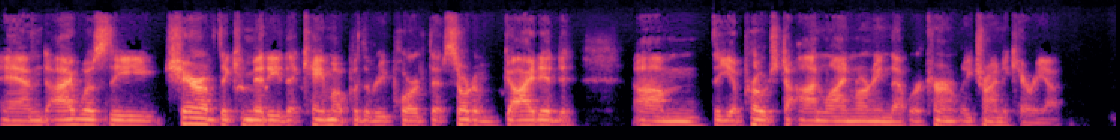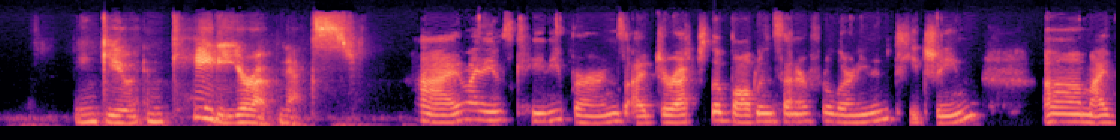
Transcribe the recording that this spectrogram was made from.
And I was the chair of the committee that came up with the report that sort of guided um, the approach to online learning that we're currently trying to carry out. Thank you. And Katie, you're up next. Hi, my name is Katie Byrnes. I direct the Baldwin Center for Learning and Teaching. Um, I've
